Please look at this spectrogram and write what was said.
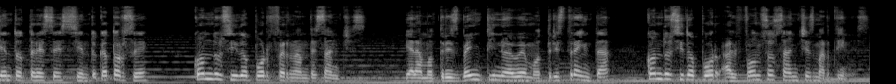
113-114, conducido por Fernández Sánchez, y a la motriz 29 motriz 30, conducido por Alfonso Sánchez Martínez.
